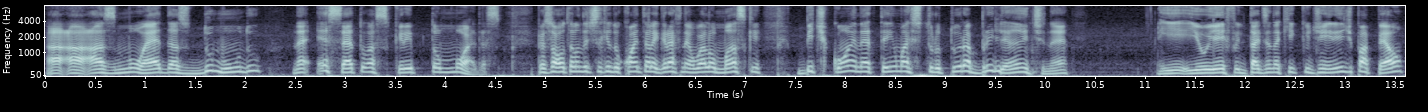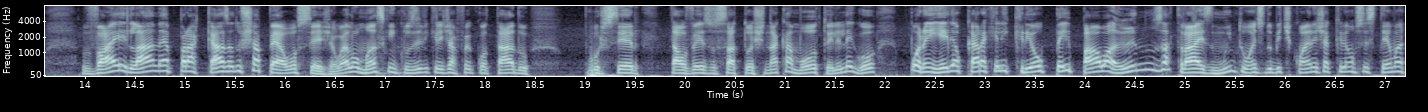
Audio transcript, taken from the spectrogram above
a, a, as moedas do mundo né, exceto as criptomoedas. Pessoal, outra notícia aqui do Cointelegraph, né, o Elon Musk, Bitcoin, né, tem uma estrutura brilhante, né? E, e ele está dizendo aqui que o dinheirinho de papel vai lá né, para a casa do chapéu. Ou seja, o Elon Musk, inclusive, que ele já foi cotado por ser talvez o Satoshi Nakamoto, ele legou, porém ele é o cara que ele criou o PayPal há anos atrás, muito antes do Bitcoin, ele já criou um sistema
